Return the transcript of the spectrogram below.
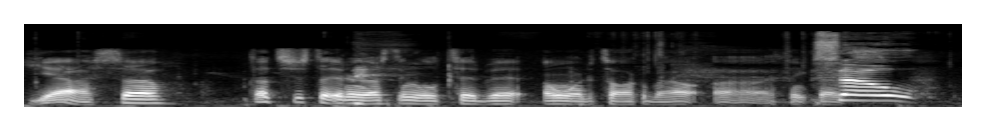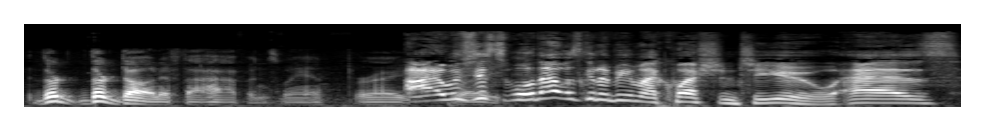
Yeah, so that's just an interesting little tidbit I wanted to talk about. Uh, I think so they're they're done if that happens, man. Right? I was Like, just well that was going to be my question to you as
